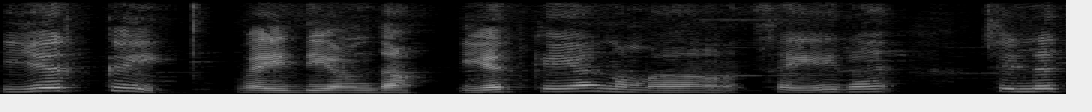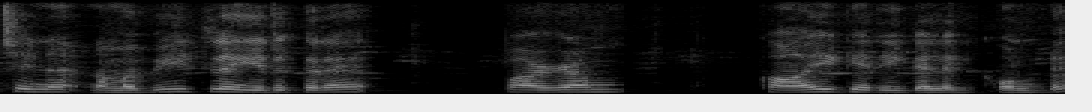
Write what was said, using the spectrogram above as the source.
இயற்கை வைத்தியம்தான். இயற்கையாக நம்ம செய்கிற சின்ன சின்ன நம்ம வீட்டில் இருக்கிற பழம் காய்கறிகளை கொண்டு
